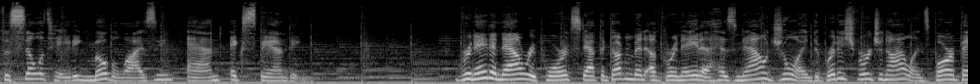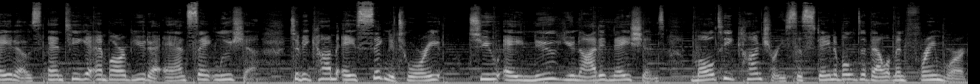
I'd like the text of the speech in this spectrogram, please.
Facilitating, Mobilizing, and Expanding. Grenada now reports that the government of Grenada has now joined the British Virgin Islands, Barbados, Antigua and Barbuda, and St. Lucia to become a signatory to a new United Nations multi country sustainable development framework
